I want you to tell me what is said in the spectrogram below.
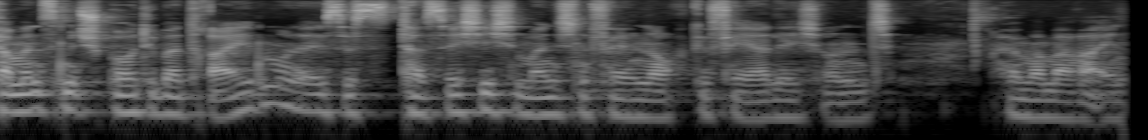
kann man es mit Sport übertreiben oder ist es tatsächlich in manchen Fällen auch gefährlich? Und hören wir mal rein.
